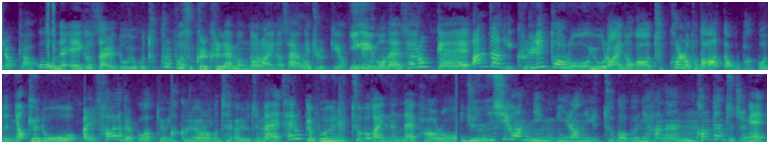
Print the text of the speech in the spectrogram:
이렇게 하고 오늘 애교살도 이거 투쿨포스쿨 글램 언더라이너 사용해줄게요. 이게 이번에 새롭게 반짝이 글리터로 이 라이너가 두 컬러 더 나왔다고 봤거든요. 걔도 빨리 사봐야 될 것 같아요. 아 그리고 여러분 제가 요즘에 새롭게 보는 유튜브가 있는데 바로 윤시원님이라는 유튜버분이 하는 컨텐츠 중에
